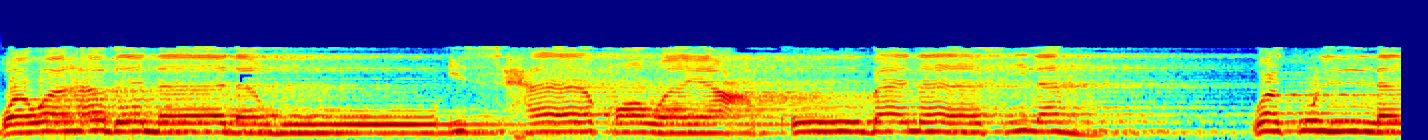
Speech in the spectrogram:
ووهبنا له إسحاق ويعقوب نافلة وكلا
